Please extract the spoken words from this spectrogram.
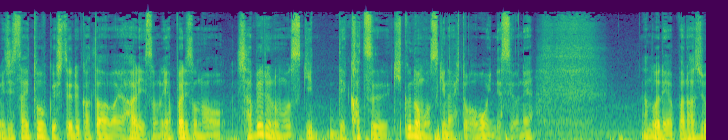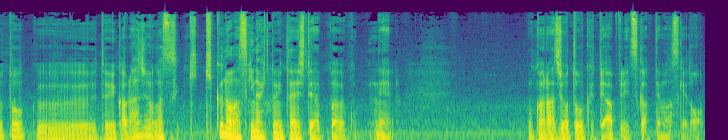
実際トークしてる方はやはりそのやっぱりその喋るのも好きでかつ聞くのも好きな人が多いんですよね。なのでやっぱラジオトークというかラジオが聞くのが好きな人に対してやっぱね僕はラジオトークってアプリ使ってますけど、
